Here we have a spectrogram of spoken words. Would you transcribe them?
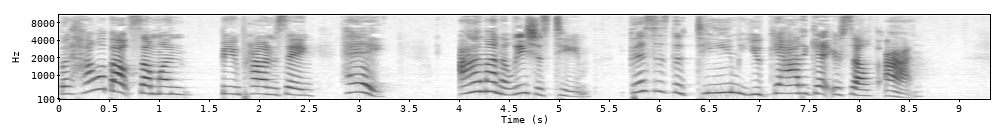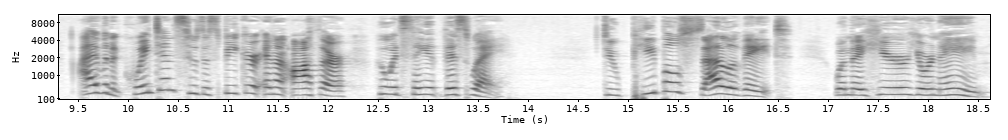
but how about someone being proud and saying, hey, I'm on Alicia's team. This is the team you got to get yourself on. I have an acquaintance who's a speaker and an author who would say it this way Do people salivate when they hear your name?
